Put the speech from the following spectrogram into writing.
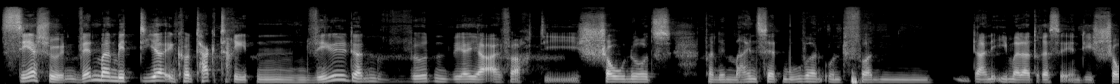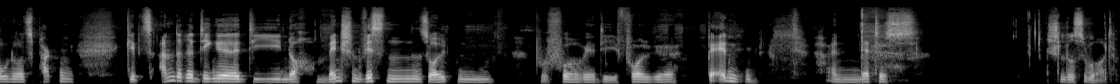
Sehr schön. Wenn man mit dir in Kontakt treten will, dann würden wir ja einfach die Show Notes von den Mindset Movern und von deine E-Mail-Adresse in die Show Notes packen. Gibt es andere Dinge, die noch Menschen wissen sollten, bevor wir die Folge beenden? Ein nettes Schlusswort.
